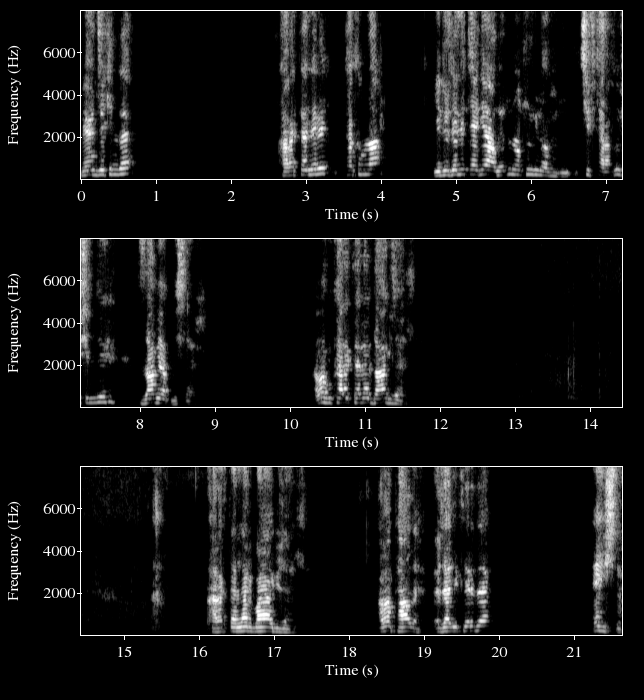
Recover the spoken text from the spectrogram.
bir öncekinde karakterleri takımla 750 TL alıyordun 30 gün alıyordun. Çift taraflı şimdi zam yapmışlar. Ama bu karakterler daha güzel. Karakterler baya güzel. Ama pahalı. Özellikleri de e işte.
